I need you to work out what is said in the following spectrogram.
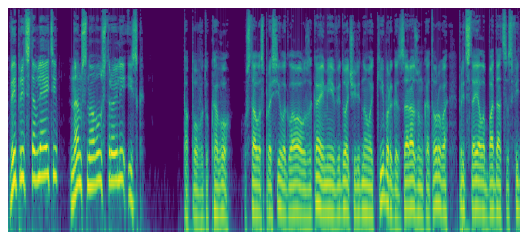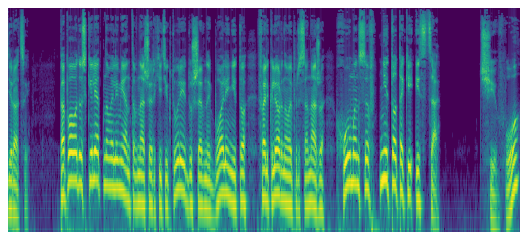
Вы представляете, нам снова устроили иск». «По поводу кого?» — устало спросила глава УЗК, имея в виду очередного киборга, за разум которого предстояло бодаться с Федерацией. «По поводу скелетного элемента в нашей архитектуре и душевной боли, не то фольклорного персонажа Хумансов, не то таки истца». «Чего?»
